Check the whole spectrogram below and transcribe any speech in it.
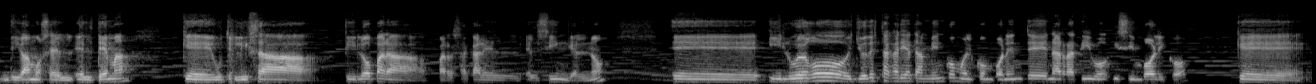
digamos, el tema que utiliza Tilo para, sacar el, single, ¿no? Eh, y luego yo destacaría también como el componente narrativo y simbólico que,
